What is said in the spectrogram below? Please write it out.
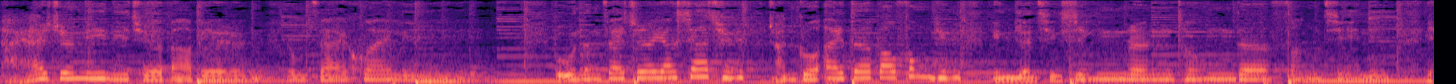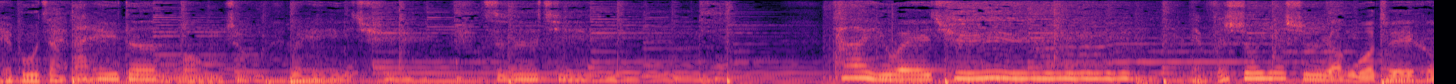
还爱着你，你却把别人拥在怀里，不能再这样下去。穿过爱的暴风雨，宁愿清醒忍痛的放弃你。也不在爱的梦中委屈自己，太委屈，连分手也是让我最后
